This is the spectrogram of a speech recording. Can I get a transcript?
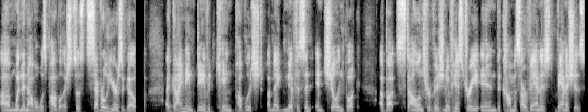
um, when the novel was published. So several years ago, a guy named David King published a magnificent and chilling book about Stalin's revision of history in The Commissar Vanish- Vanishes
